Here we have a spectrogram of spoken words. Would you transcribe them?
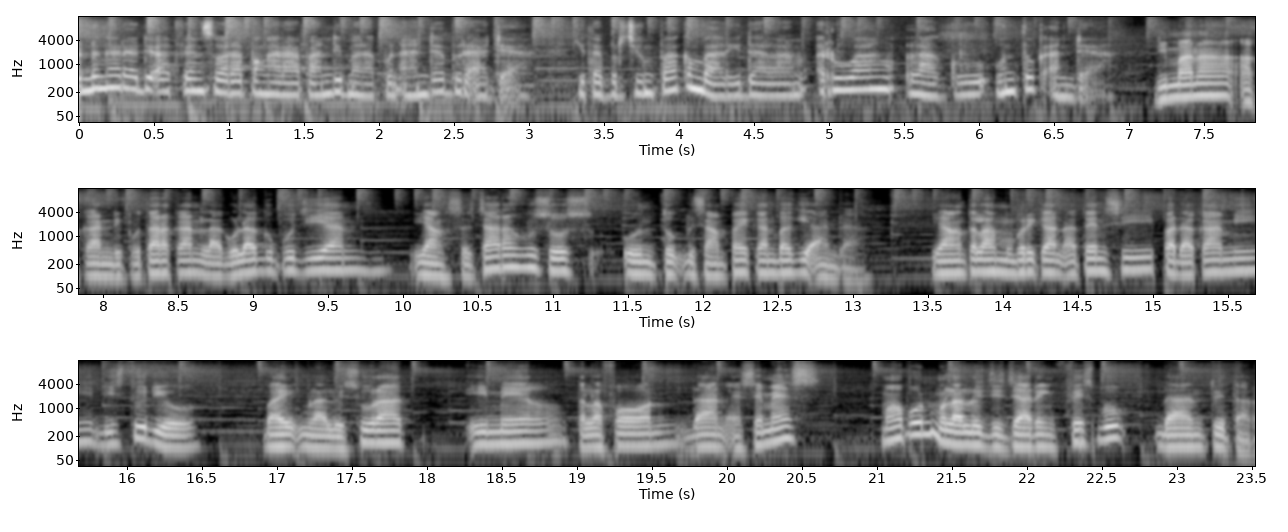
Pendengar Radio Advent Suara Pengharapan di mana pun Anda berada, kita berjumpa kembali dalam Ruang Lagu untuk Anda. Di mana akan diputarkan lagu-lagu pujian yang secara khusus untuk disampaikan bagi Anda yang telah memberikan atensi pada kami di studio, baik melalui surat, email, telepon, dan SMS, maupun melalui jejaring Facebook dan Twitter.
